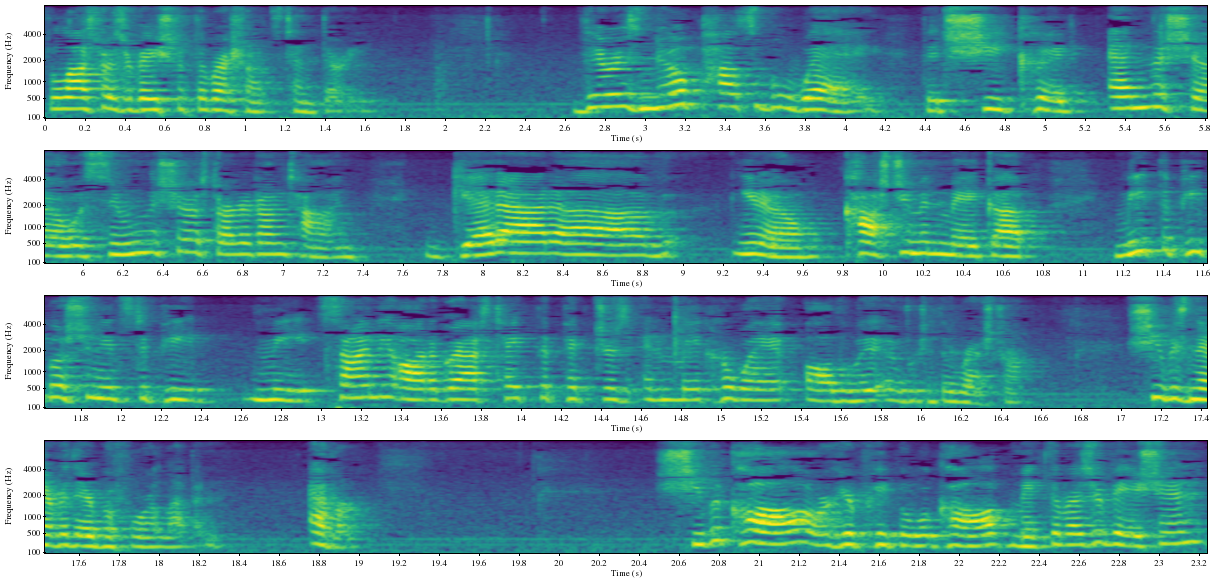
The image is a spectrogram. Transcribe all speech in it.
The last reservation at the restaurant is 1030. There is no possible way that she could end the show, assuming the show started on time, get out of, you know, costume and makeup, meet the people she needs to meet, sign the autographs, take the pictures, and make her way all the way over to the restaurant. She was never there before 11, ever. She would call, or her people would call, make the reservation.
